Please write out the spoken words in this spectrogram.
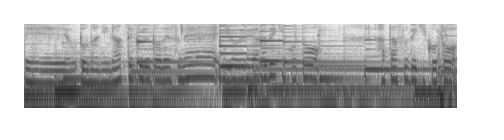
えー、大人になってくるとですねいろいろやるべきこと果たすべきこと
